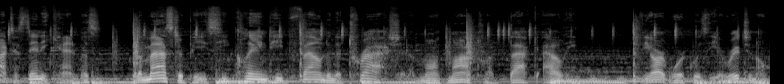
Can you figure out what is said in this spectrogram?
Not just any canvas, but a masterpiece he claimed he'd found in the trash at a Montmartre back alley. If the artwork was the original,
